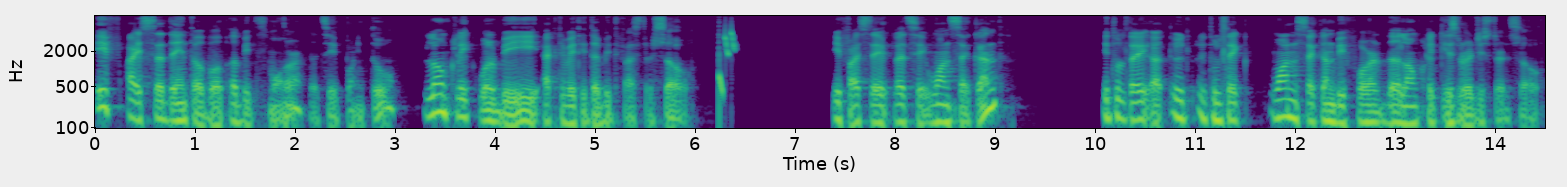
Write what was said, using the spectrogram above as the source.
if i set the interval a bit smaller let's say 0.2 long click will be activated a bit faster so if i say let's say one second it will take uh, it, will take one second before the long click is registered so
